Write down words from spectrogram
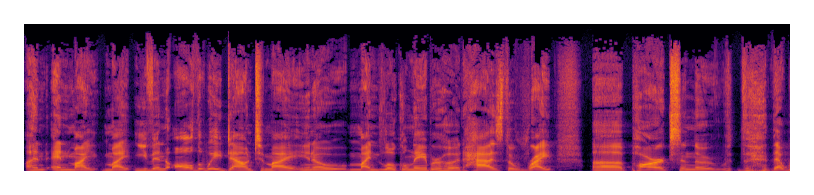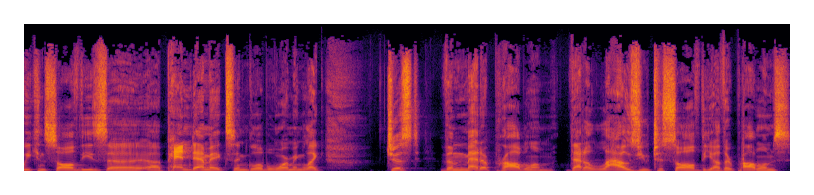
and and my my even all the way down to my you know my local neighborhood has the right uh, parks and the, the, that we can solve these uh, uh, pandemics and global warming. Like just the meta problem that allows you to solve the other problems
